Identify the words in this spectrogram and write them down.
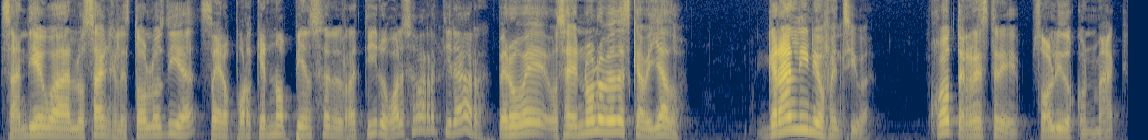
San Diego a Los Ángeles todos los días. Pero ¿por qué no piensa en el retiro? Igual se va a retirar. Pero ve, o sea, no lo veo descabellado. Gran línea ofensiva. Juego terrestre sólido con Mac.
